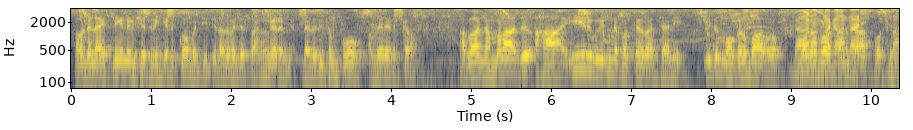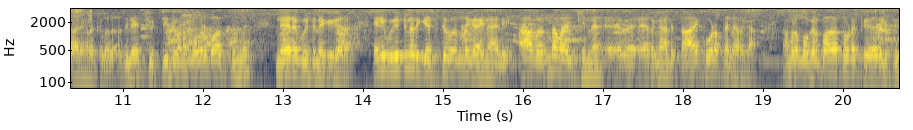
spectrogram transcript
അതുകൊണ്ട് ലൈറ്റിങ്ങിന്റെ വിഷയത്തിൽ എനിക്ക് എടുക്കാൻ പറ്റിയിട്ടില്ല. അത് വലിയ സങ്കടമുണ്ട് എന്തായാലും ഒരു ദിവസം പോവും. അന്നേരം എടുക്കണം. അപ്പോൾ നമ്മളത് ഈ ഒരു വീടിന്റെ പ്രത്യേകത എന്ന് വെച്ചാൽ ഇത് മുകൾ ഭാഗം മുകൾ ഭാഗത്താണ് കാർ പോർച്ചും കാര്യങ്ങളൊക്കെ ഉള്ളത്. അതിലെ ചുറ്റിയിട്ട് വേണം മുകൾ ഭാഗത്തു നിന്ന് നേരെ വീട്ടിലേക്ക് കയറാം ഇനി വീട്ടിലൊരു ഗസ്റ്റ് വന്ന് കഴിഞ്ഞാൽ ആ വന്ന വൈക്കിന് ഇറങ്ങാണ്ട് താഴെ കൂടെ തന്നെ ഇറങ്ങാം. നമ്മൾ മുകൾ ഭാഗത്തൂടെ കയറിയിട്ട്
